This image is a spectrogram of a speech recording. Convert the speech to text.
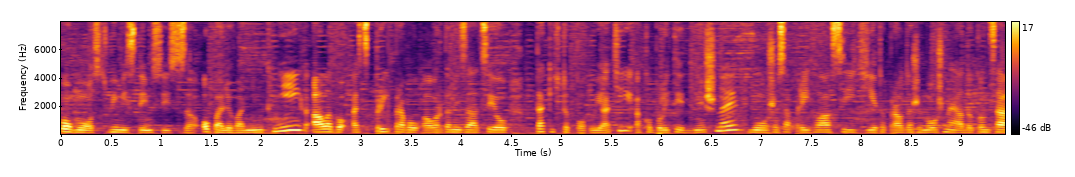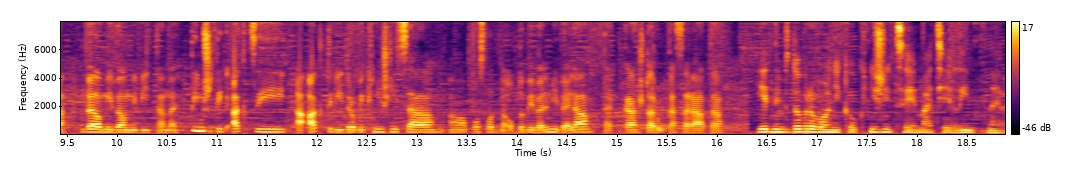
pomôcť, vymyslím si, s obaľovaním kníh, alebo aj s prípravou a organizáciou takýchto podujatí, ako boli tie dnešné, môže sa prihlásiť. Je to pravda, že možné a dokonca veľmi, veľmi vítané. Tým, že tých akcií a aktivít robí knižnica posledné obdobie veľmi veľa, tak každá ruka sa ráta. Jedným z dobrovoľníkov knižnice je Matej Lindner.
